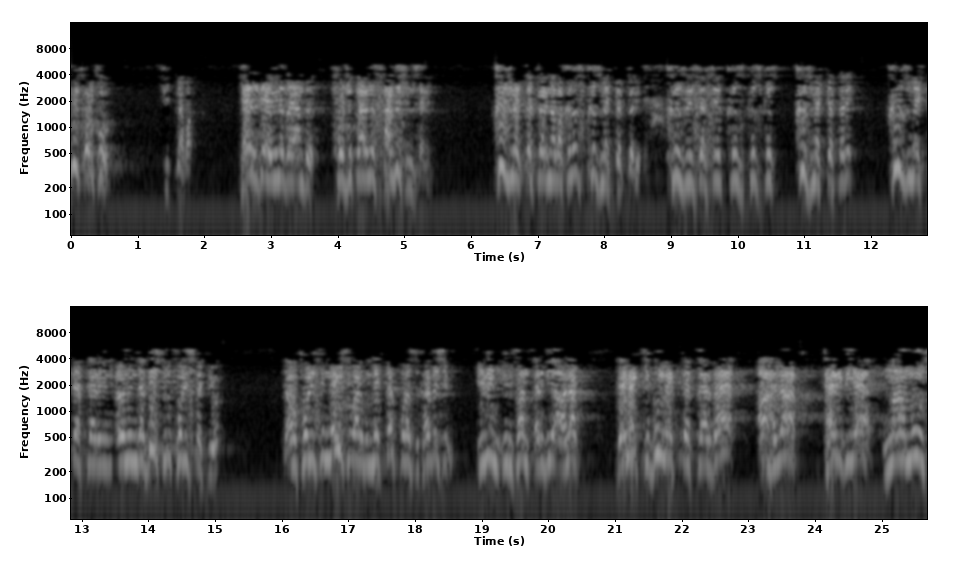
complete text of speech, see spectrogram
Bir korku. Fitne bak. Geldi evine dayandı. Çocuklarını sardı şimdi senin. Kız mekteplerine bakınız, kız mektepleri. Kız lisesi, kız, kız, kız, kız mektepleri. Kız mekteplerinin önünde bir sürü polis bekliyor. Ya o polisin ne işi var bu mektep burası kardeşim? İlim, irfan, terbiye, ahlak. Demek ki bu mekteplerde ahlak, terbiye, namus,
